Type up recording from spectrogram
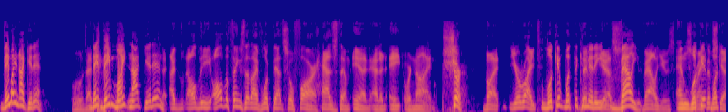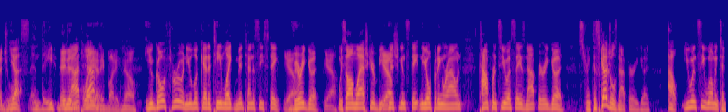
they might not get in. Ooh, that They they might not get in. I, all the all the things that I've looked at so far has them in at an eight or nine. Sure. But you're right. Look at what the committee yes. valued. Values and look at of what schedule. yes, and they, they do didn't not play have it. anybody. No, You go through and you look at a team like Mid Tennessee State. Yeah. Very good. Yeah. We saw them last year beat. Michigan State in the opening round. Conference USA is not very good. Strength of schedule is not very good. Out. UNC Wilmington.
